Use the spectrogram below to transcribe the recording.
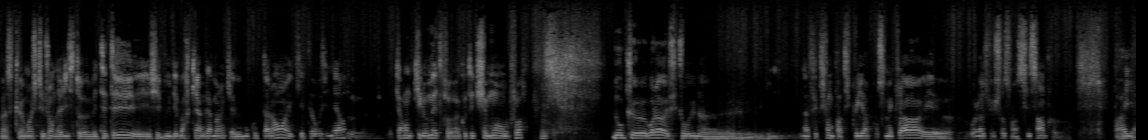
parce que moi j'étais journaliste VTT et j'ai vu débarquer un gamin qui avait beaucoup de talent et qui était originaire de 40 km à côté de chez moi en Haute-Loire. Mmh. Donc euh, voilà, j'ai toujours eu une, une affection particulière pour ce mec-là et voilà, les choses sont assez simples. Pareil,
